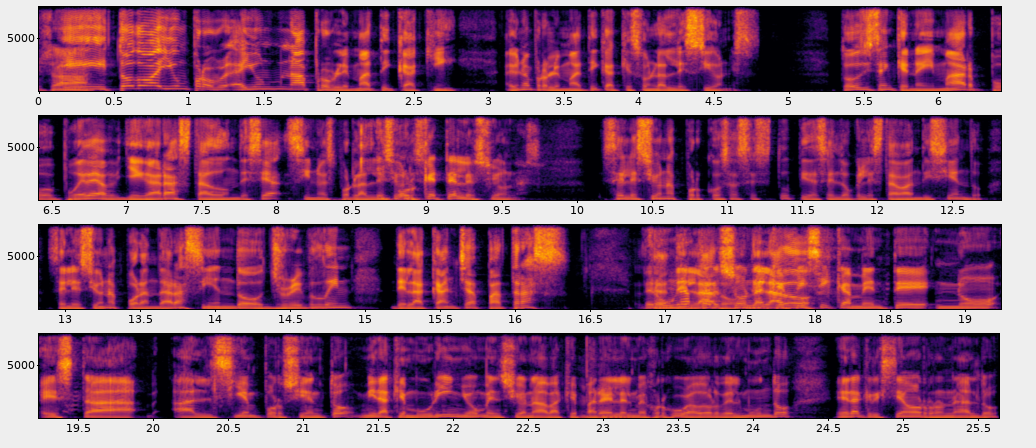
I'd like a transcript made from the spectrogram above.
O sea, y todo hay, un hay una problemática aquí. Hay una problemática que son las lesiones. Todos dicen que Neymar pu- puede llegar hasta donde sea si no es por las ¿y lesiones. por qué te lesionas? se lesiona por cosas estúpidas, es lo que le estaban diciendo. Se lesiona por andar haciendo dribbling de la cancha para atrás. O Pero sea, una lado, persona que físicamente no está al 100%, mira que Mourinho mencionaba que para él el mejor jugador del mundo era Cristiano Ronaldo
